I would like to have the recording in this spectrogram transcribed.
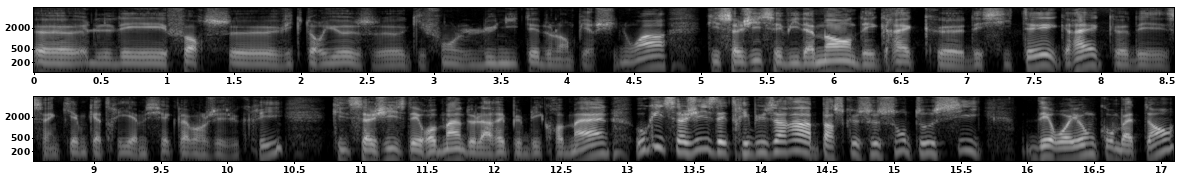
euh, les forces victorieuses qui font l'unité de l'Empire chinois, qu'il s'agisse évidemment des Grecs, des cités grecques, des 5e, 4e siècles avant Jésus-Christ, qu'il s'agisse des Romains de la République romaine ou qu'il s'agisse des tribus arabes, parce que ce sont aussi des royaumes combattants.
